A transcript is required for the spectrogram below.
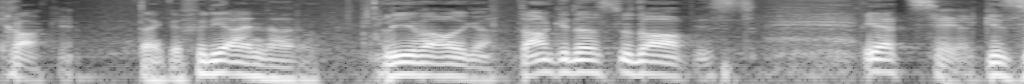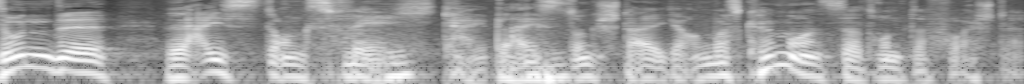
Krake. Danke für die Einladung. Lieber Holger, danke, dass du da bist. Erzähl, gesunde Leistungsfähigkeit, Leistungssteigerung. Was können wir uns darunter vorstellen?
